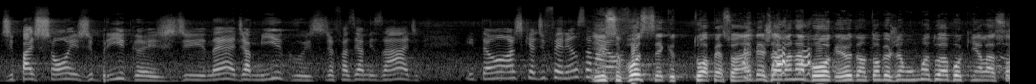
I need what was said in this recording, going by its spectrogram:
de paixões, de brigas, de, né, de amigos, de fazer amizade. Então, acho que a diferença maior... Isso, você, que tua personagem beijava na boca. Eu e o Danton beijamos uma, duas boquinhas lá só.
